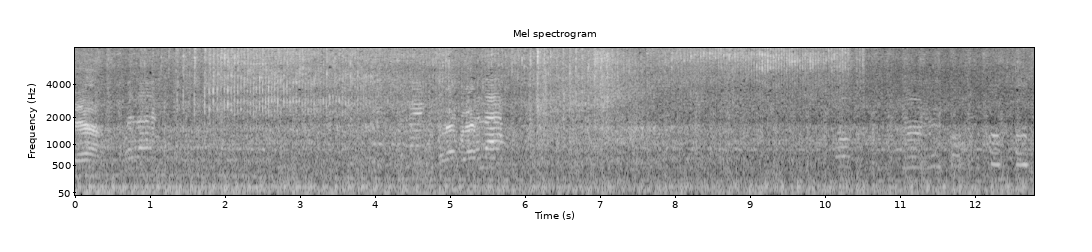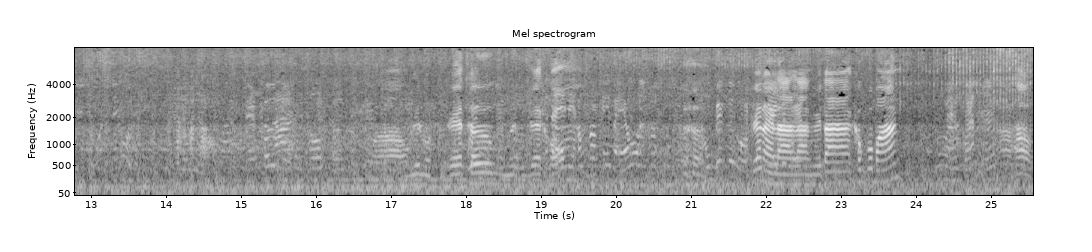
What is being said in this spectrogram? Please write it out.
yeah. khoai lang, Khoai lang, khoai lang. khoai lang. Thơm, thơm gì chút xíu à. Nè, thơm, nè, thơm, thơm. wow, nguyên một ghe thơm nguyên một ghe Cái này khóm thì không có cây bẹo Không biết có ngọt cái này là là người ta không có bán. Không ai bán hả? à, không.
